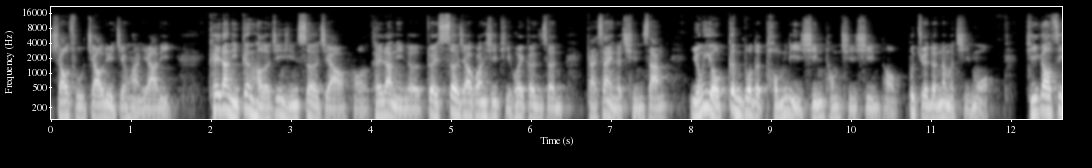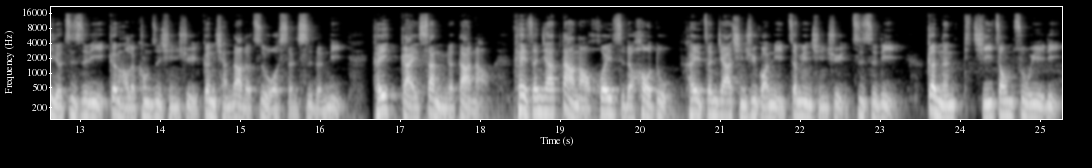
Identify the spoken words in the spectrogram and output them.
消除焦虑，减缓压力，可以让你更好的进行社交哦，可以让你的对社交关系体会更深，改善你的情商，拥有更多的同理心、同情心哦，不觉得那么寂寞。提高自己的自制力，更好的控制情绪，更强大的自我审视能力，可以改善你的大脑，可以增加大脑灰质的厚度，可以增加情绪管理、正面情绪、自制力，更能集中注意力，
